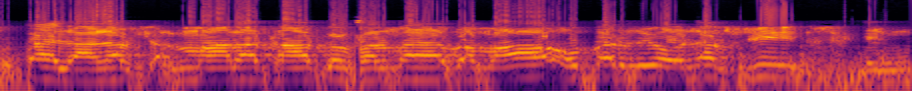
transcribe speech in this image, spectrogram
پہلا نفس ہمارا تھا تو فرمایا، وما ابرئ نفسی ان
